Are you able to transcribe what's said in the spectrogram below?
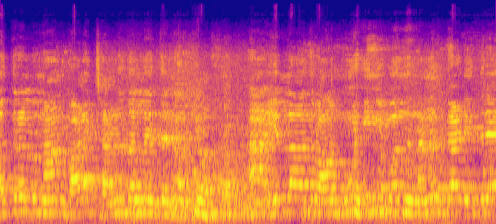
ಅದ್ರಲ್ಲೂ ನಾನು ಬಹಳ ಚಂದದಲ್ಲೇ ಇದ್ದೇನೆ. ಹಾ ಎಲ್ಲಾದ್ರೂ ಆ ಮೋಹಿನಿ ಬಂದು ನನಗ್ ಕಾಡಿದ್ರೆ.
